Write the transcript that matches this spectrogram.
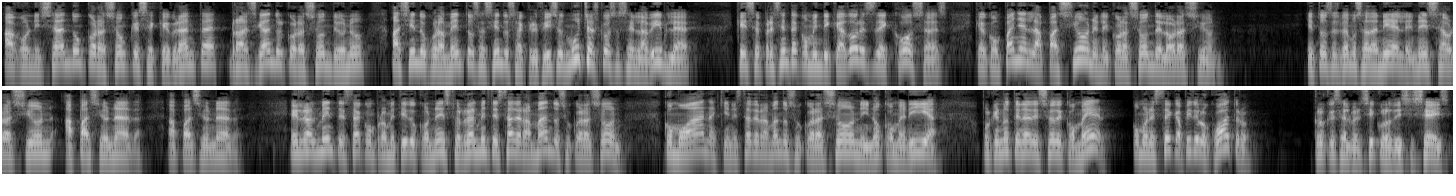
agonizando un corazón que se quebranta, rasgando el corazón de uno, haciendo juramentos, haciendo sacrificios, muchas cosas en la Biblia que se presentan como indicadores de cosas que acompañan la pasión en el corazón de la oración. Entonces vemos a Daniel en esa oración apasionada, apasionada. Él realmente está comprometido con esto, él realmente está derramando su corazón, como Ana, quien está derramando su corazón y no comería, porque no tenía deseo de comer, como en este capítulo 4 creo que es el versículo 16.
